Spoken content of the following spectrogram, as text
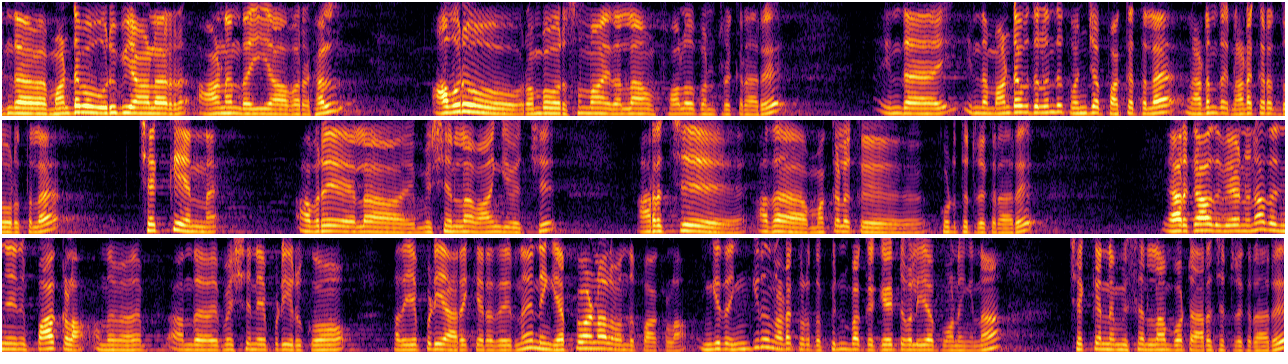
இந்த மண்டப உரிமையாளர் ஆனந்த் ஐயா அவர்கள் அவரும் ரொம்ப வருஷமாக இதெல்லாம் ஃபாலோ பண்ணிட்டுருக்கிறாரு. இந்த இந்த மண்டபத்துலேருந்து கொஞ்சம் பக்கத்தில் நடந்து நடக்கிற தூரத்தில் செக்கு எண்ணெய் அவரே எல்லாம் மிஷின்லாம் வாங்கி வச்சு அரைச்சி அதை மக்களுக்கு கொடுத்துட்ருக்கிறாரு யாருக்காவது வேணும்னா அதை நீங்கள் பார்க்கலாம். அந்த அந்த மிஷின் எப்படி இருக்கும் அதை எப்படி அரைக்கிறதுன்னு நீங்கள் எப்போ வேணாலும் வந்து பார்க்கலாம். இங்கே இங்கிருந்து நடக்கிறது பின்பக்க கேட்டு வழியாக போனீங்கன்னா செக் எண்ணெய் மிஷின்லாம் போட்டு அரைச்சிட்ருக்கிறாரு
